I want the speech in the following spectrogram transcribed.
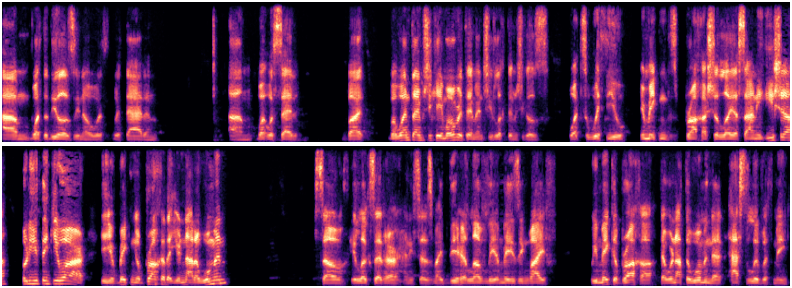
Um, what the deal is, you know, with with that and um, what was said. But but one time she came over to him and she looked at him she goes, "What's with you? You're making this bracha shelo asani isha. Who do you think you are? You're making a bracha that you're not a woman." So he looks at her and he says, My dear, lovely, amazing wife, we make a bracha that we're not the woman that has to live with me.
